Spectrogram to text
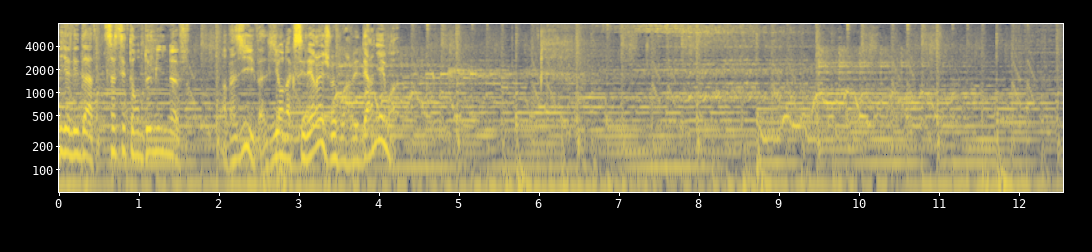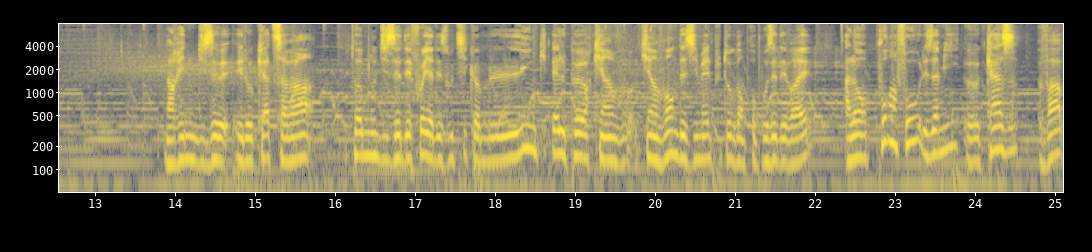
Il y a les dates. Ça c'était en 2009. Ah vas-y, vas-y en accéléré, je veux voir les derniers moi. Marine nous disait Hello 4, ça va? Tom nous disait des fois il y a des outils comme Link Helper qui, qui inventent des emails plutôt que d'en proposer des vrais. Alors pour info les amis, euh, Kaz va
